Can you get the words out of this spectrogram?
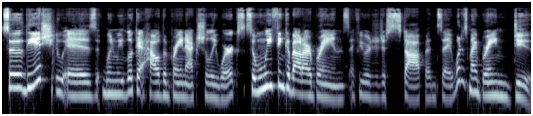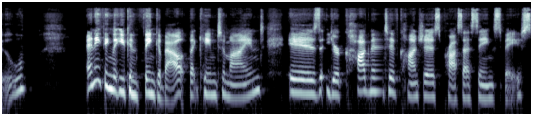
So the issue is when we look at how the brain actually works. So when we think about our brains, if you were to just stop and say, what does my brain do? Anything that you can think about that came to mind is your cognitive conscious processing space.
